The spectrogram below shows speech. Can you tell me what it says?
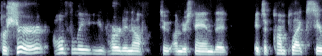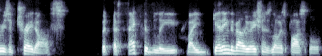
for sure, hopefully, you've heard enough to understand that it's a complex series of trade offs but effectively, by getting the valuation as low as possible,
